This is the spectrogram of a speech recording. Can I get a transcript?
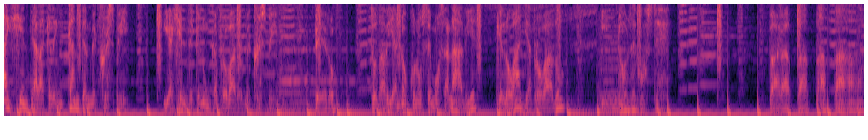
Hay gente a la que le encanta el McCrispy y hay gente que nunca ha probado el McCrispy. Pero todavía no conocemos a nadie que lo haya probado y no le guste. Para pa pa pa.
